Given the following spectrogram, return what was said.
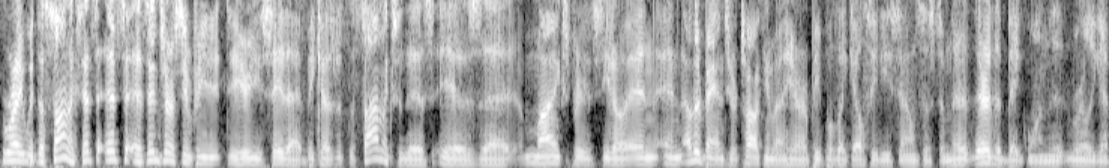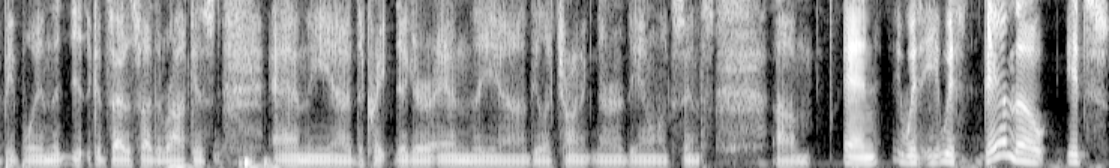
Right with the Sonics, that's that's interesting for you to, hear you say that because with the Sonics of this is that my experience, you know, and and other bands you're talking about here are people like LCD Soundsystem. They're they're the big one that really got people in that could satisfy the rockist and the uh, the crate digger and the uh, the electronic nerd, the analog synths. Um, and with with Dan though, it's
